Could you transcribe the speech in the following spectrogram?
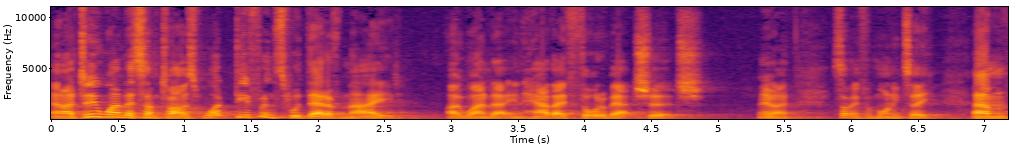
And I do wonder sometimes what difference would that have made? I wonder, in how they thought about church. Anyway, something for morning tea. Um,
